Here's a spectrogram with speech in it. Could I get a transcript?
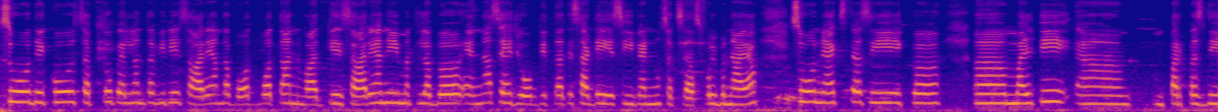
ਸੋ ਦੇਖੋ, ਸਭ ਤੋਂ ਪਹਿਲਾਂ ਤਾਂ ਵੀਰੇ ਸਾਰਿਆਂ ਦਾ ਬਹੁਤ-ਬਹੁਤ ਧੰਨਵਾਦ ਕਿ ਸਾਰਿਆਂ ਨੇ ਮਤਲਬ ਇੰਨਾ ਸਹਿਯੋਗ ਦਿੱਤਾ ਤੇ ਸਾਡੇ ਇਸ ਇਵੈਂਟ ਨੂੰ ਸਕਸੈਸਫੁਲ ਬਣਾਇਆ। ਸੋ ਨੈਕਸਟ ਅਸੀਂ ਇੱਕ ਮਲਟੀ ਪਰਪਸ ਦੀ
